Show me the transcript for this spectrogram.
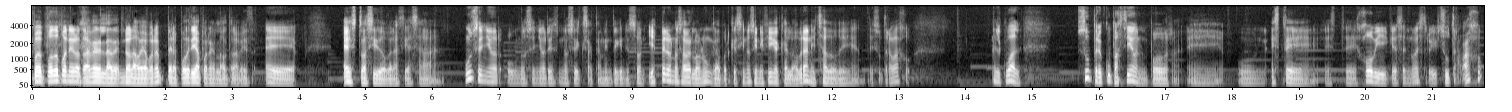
Pu- Puedo poner otra vez la de- No la voy a poner, pero podría ponerla otra vez. Eh, esto ha sido gracias a un señor o unos señores, no sé exactamente quiénes son, y espero no saberlo nunca, porque si no significa que lo habrán echado de, de su trabajo. El cual, su preocupación por eh, este, este hobby que es el nuestro y su trabajo,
